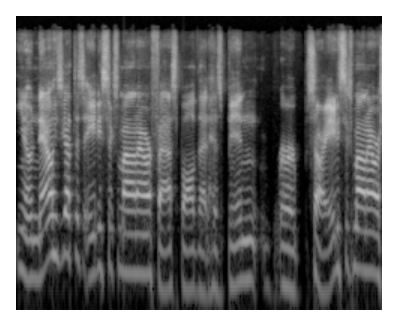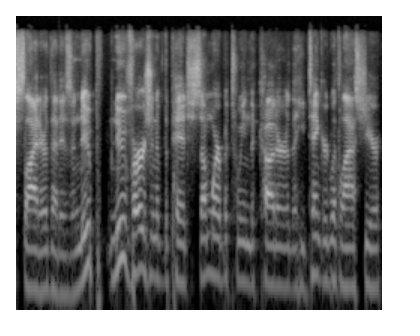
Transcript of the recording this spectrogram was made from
you know now he's got this 86 mile an hour fastball that has been, or sorry, 86 mile an hour slider that is a new new version of the pitch, somewhere between the cutter that he tinkered with last year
